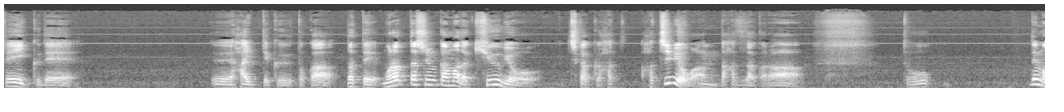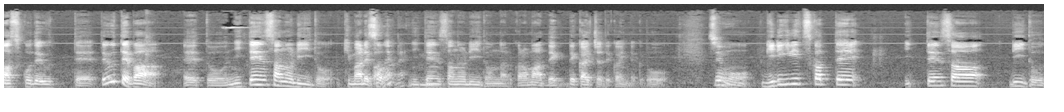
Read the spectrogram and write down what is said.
フェイクで、えー入ってくとかだってもらった瞬間まだ9秒近くは8秒はあったはずだから、どうでもあそこで打ってで打てば、えー、と2点差のリード決まればねそうだね。2点差のリードになるから、まあででかいっちゃでかいんだけどでもギリギリ使って1点差リード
